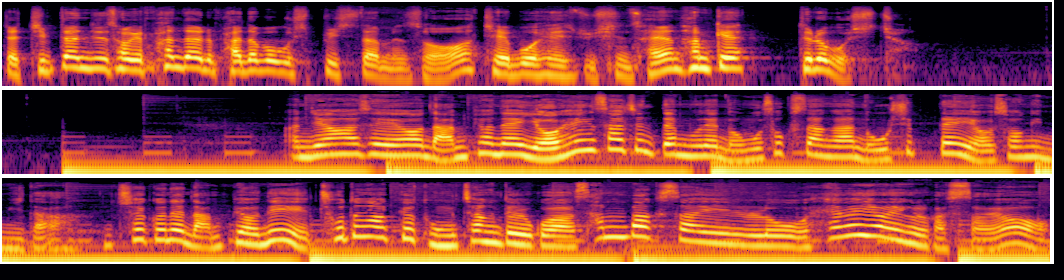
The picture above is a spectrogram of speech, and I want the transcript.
자 집단지석의 판단을 받아보고 싶으시다면서 제보해 주신 사연 함께 들어보시죠. 안녕하세요. 남편의 여행 사진 때문에 너무 속상한 50대 여성입니다. 최근에 남편이 초등학교 동창들과 3박 4일로 해외여행을 갔어요.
